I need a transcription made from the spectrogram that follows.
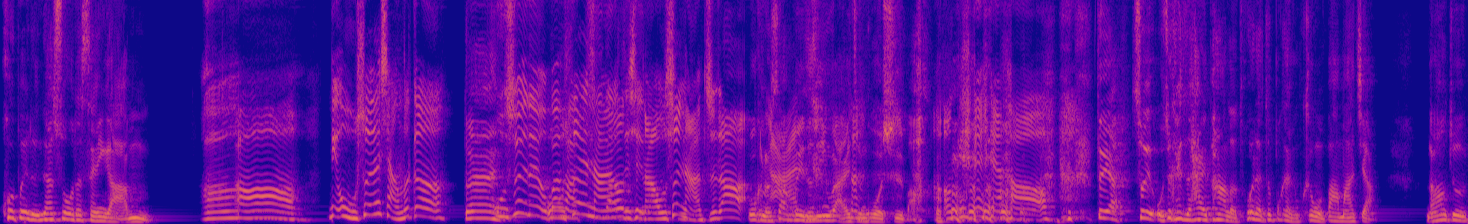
会不会人家说我的声音啊？嗯，哦，你五岁在想这个？对，五岁哪有办法？五岁哪有哪五岁哪知道？我可能上辈子是因为癌症过世吧。OK，好。对呀、啊，所以我就开始害怕了，后来都不敢跟我爸妈讲，然后就。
